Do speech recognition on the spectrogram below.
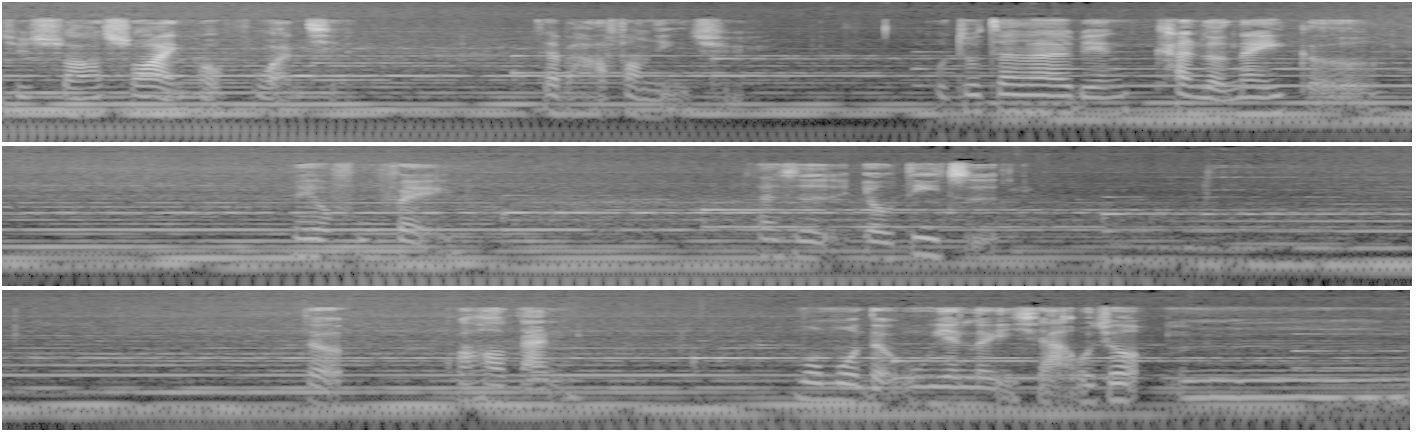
去刷，刷完以后付完钱。再把它放进去，我就站在那边看着那一个没有付费，但是有地址的挂号单，默默的无言了一下，我就嗯，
